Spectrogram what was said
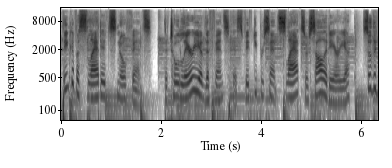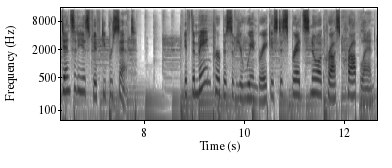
Think of a slatted snow fence. The total area of the fence has 50% slats or solid area, so the density is 50%. If the main purpose of your windbreak is to spread snow across cropland,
